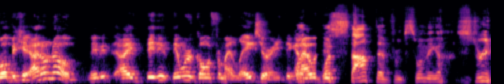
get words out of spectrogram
Well, because I don't know, maybe I they did, they weren't going for my legs or anything, and What, I was what stopped them from swimming upstream?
